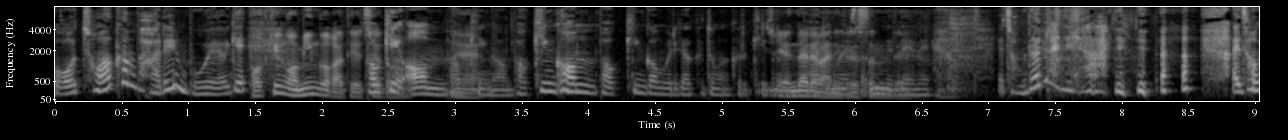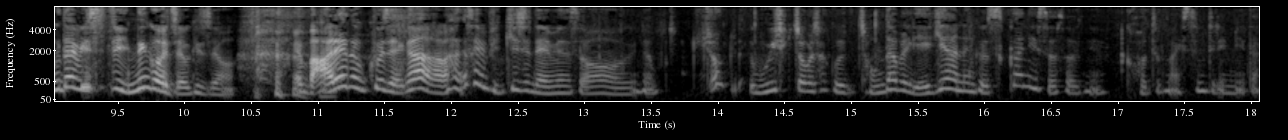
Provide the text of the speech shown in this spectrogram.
어, 정확한 발음이 뭐예요? 이게 버킹엄인 것 같아요. 저도. 버킹엄, 네. 버킹엄, 네. 버킹검, 버킹검 우리가 그동안 그렇게 좀 옛날에 많이 그랬었는데 네네. 정답이라는 얘기는 아닙니다. 아니, 정답일 수도 있는 거죠, 그죠? 말해놓고 제가 항상 빅퀴즈 내면서 그냥 쭉 무의식적으로 자꾸 정답을 얘기하는 그 습관이 있어서 그냥 거듭 말씀드립니다.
